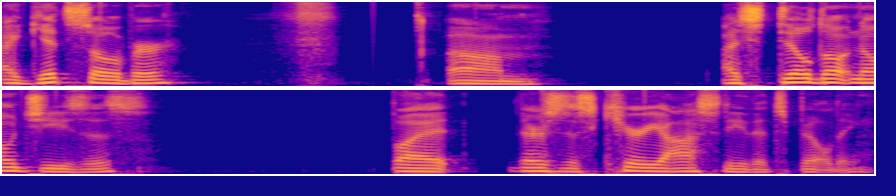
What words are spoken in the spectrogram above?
I get sober. Um, I still don't know Jesus, but there's this curiosity that's building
